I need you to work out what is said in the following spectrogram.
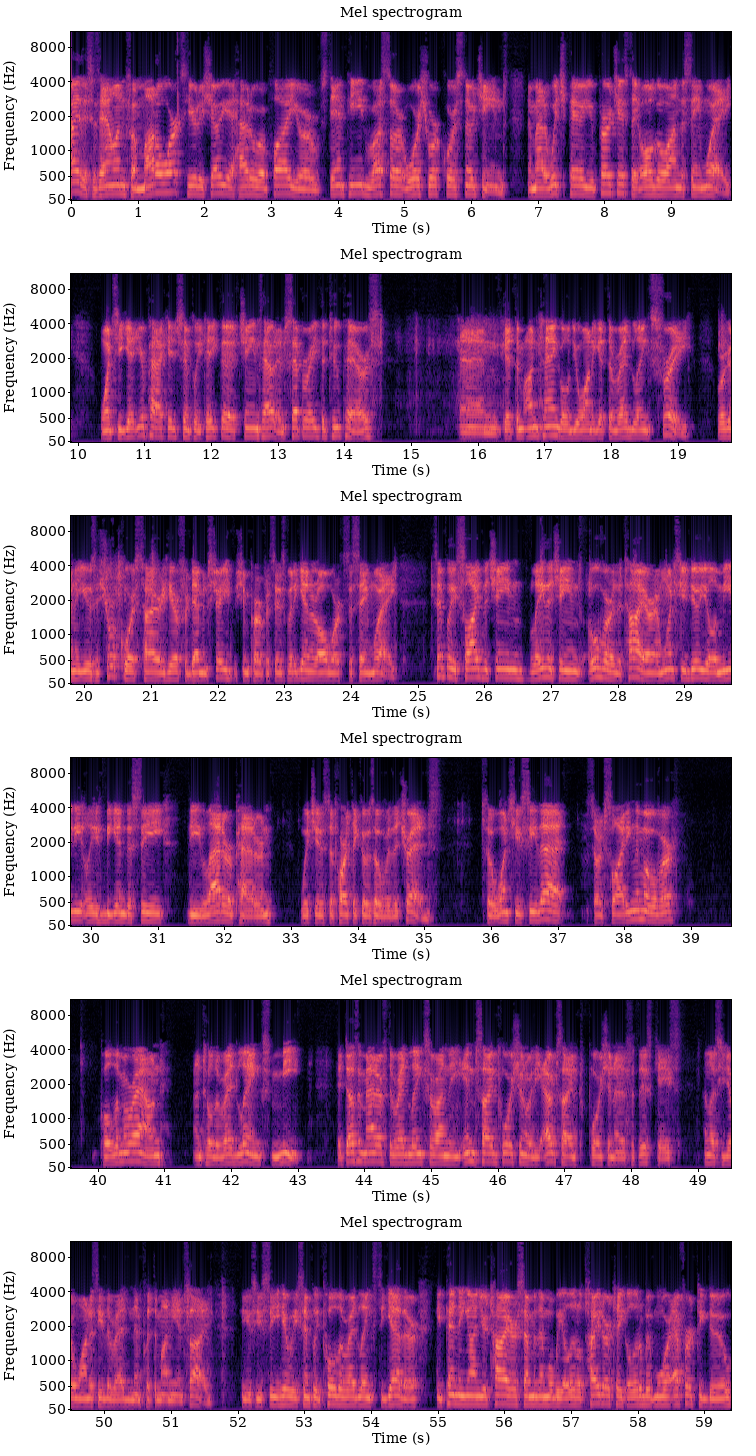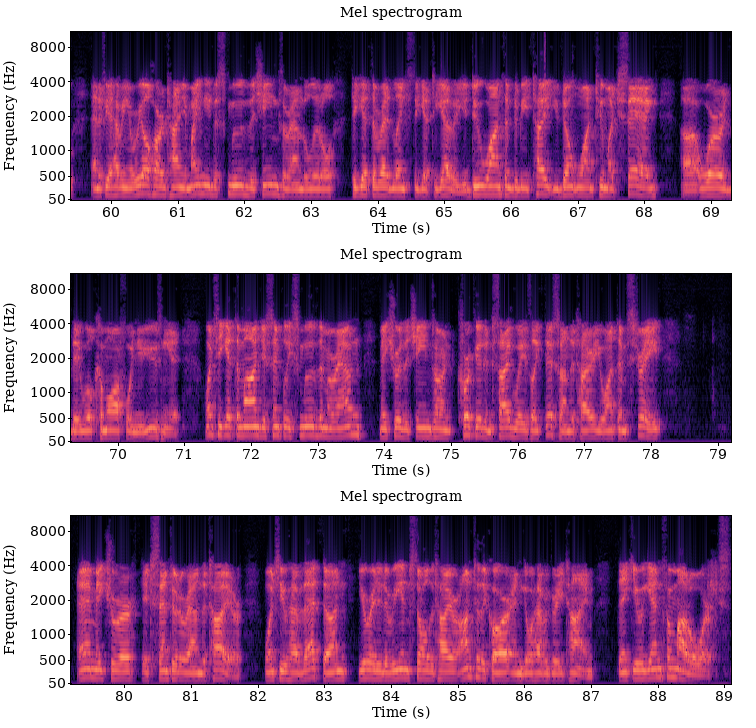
Hi, this is Alan from ModelWorks here to show you how to apply your Stampede, Rustler, or Short Course snow chains. No matter which pair you purchase, they all go on the same way. Once you get your package, simply take the chains out and separate the two pairs and get them untangled. You'll want to get the red links free. We're going to use a short course tire here for demonstration purposes, but again, it all works the same way. Simply slide the chain, lay the chains over the tire, and once you do, you'll immediately begin to see the ladder pattern, which is the part that goes over the treads. So once you see that, start sliding them over, pull them around until the red links meet. It doesn't matter if the red links are on the inside portion or the outside portion, as in this case, unless you don't want to see the red and then put them on the inside. As you see here, we simply pull the red links together. Depending on your tire, some of them will be a little tighter, take a little bit more effort to do, and if you're having a real hard time, you might need to smooth the chains around a little to get the red links to get together. You do want them to be tight, you don't want too much sag, uh, or they will come off when you're using it. Once you get them on, just simply smooth them around. Make sure the chains aren't crooked and sideways like this on the tire. You want them straight. And make sure it's centered around the tire. Once you have that done, you're ready to reinstall the tire onto the car and go have a great time. Thank you again from ModelWorks.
